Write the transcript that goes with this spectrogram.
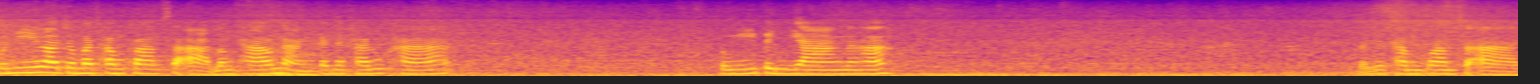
วันนี้เราจะมาทำความสะอาดรองเท้าหนังกันนะคะ ลูกค้า ตรงนี้เป็นยางนะคะ เราจะทำความสะอาด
